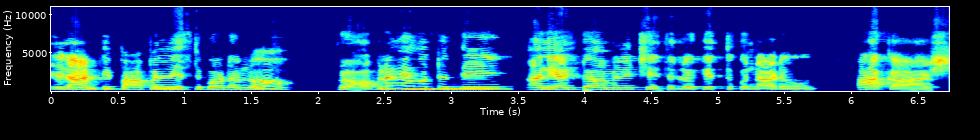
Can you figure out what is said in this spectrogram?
ఇలాంటి పాపల్ని ఎత్తుకోవడంలో ప్రాబ్లం ఏముంటుంది? అని అంటూ ఆమెని చేతుల్లోకి ఎత్తుకున్నాడు ఆకాష్.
